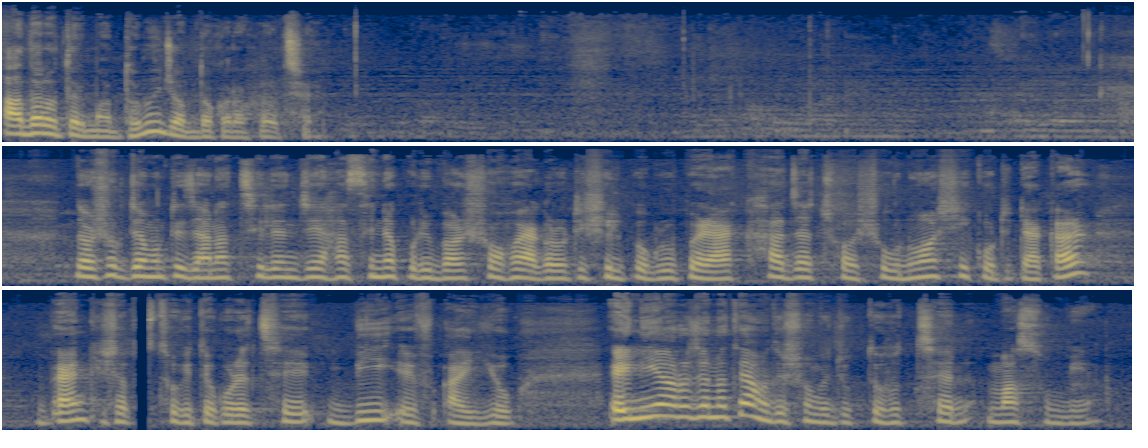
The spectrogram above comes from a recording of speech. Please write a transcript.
আদালতের মাধ্যমে জব্দ করা হয়েছে। দর্শক যেমনটি জানাচ্ছিলেন যে হাসিনা পরিবার সহ এগারোটি শিল্প গ্রুপের এক হাজার ছশো উনআশি কোটি টাকার ব্যাংক হিসাব স্থগিত করেছে বিএফআইইউ এই নিয়ে আরও জানাতে আমাদের সঙ্গে যুক্ত হচ্ছেন মাসুম মিয়া। আহ,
